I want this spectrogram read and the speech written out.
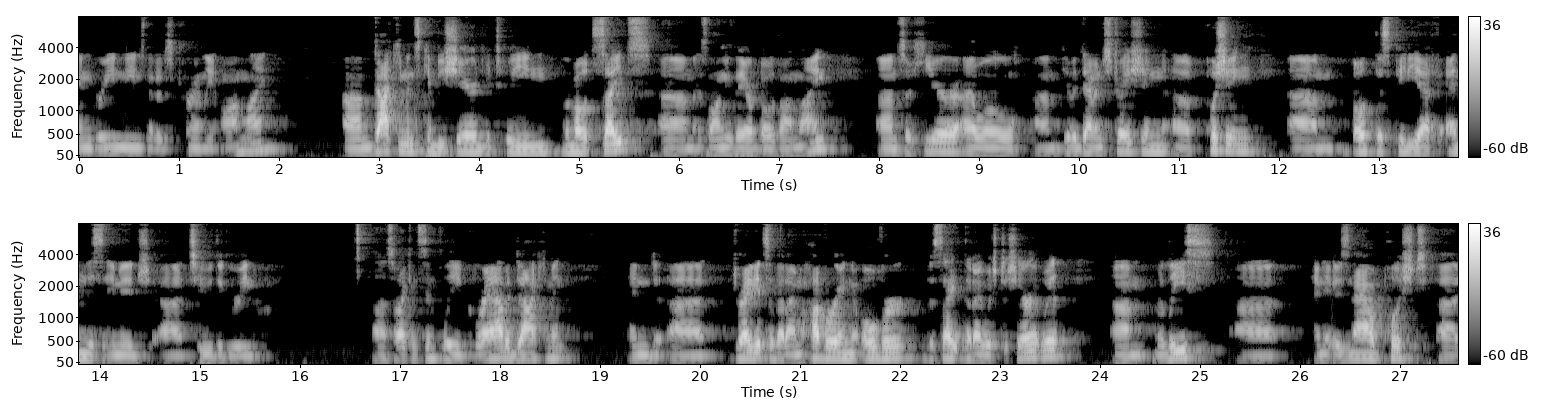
and green means that it is currently online. Um, documents can be shared between remote sites um, as long as they are both online. Um, so here I will um, give a demonstration of pushing um, both this PDF and this image uh, to the green room. Uh, so I can simply grab a document and uh, drag it so that I'm hovering over the site that I wish to share it with, um, release, uh, and it is now pushed uh,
